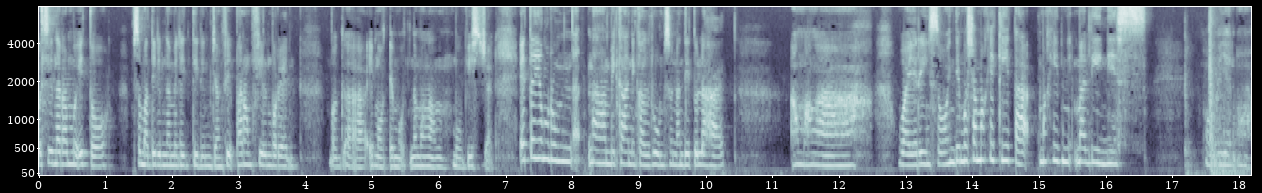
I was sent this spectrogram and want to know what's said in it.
pag sinara mo ito, sa madilim na dilim dyan, parang feel mo rin mag-emote-emote uh, na mga movies dyan. Ito yung room na, na mechanical room, so nandito lahat ang mga wiring. So, hindi mo siya makikita, makin malinis. O, oh, ayan, o. Oh,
